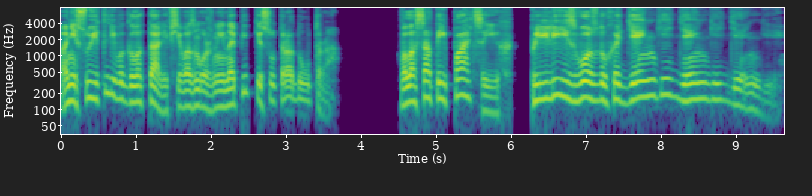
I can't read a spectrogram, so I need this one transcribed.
Они суетливо глотали всевозможные напитки с утра до утра. Волосатые пальцы их плели из воздуха деньги, деньги, деньги.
